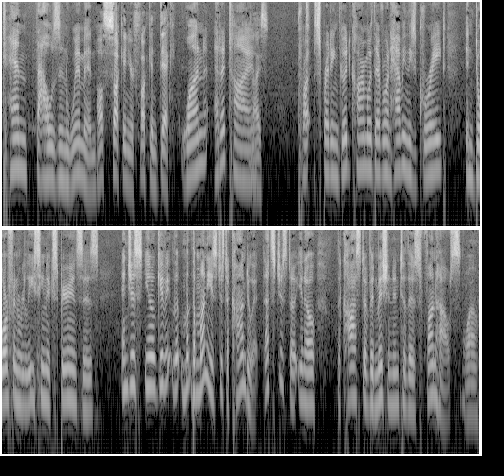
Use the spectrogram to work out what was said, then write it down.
10,000 women. All sucking your fucking dick. One at a time Nice. pro- spreading good karma with everyone, having these great endorphin releasing experiences, and just you know giving the, m- the money is just a conduit. That's just a you know the cost of admission into this fun house. Wow.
